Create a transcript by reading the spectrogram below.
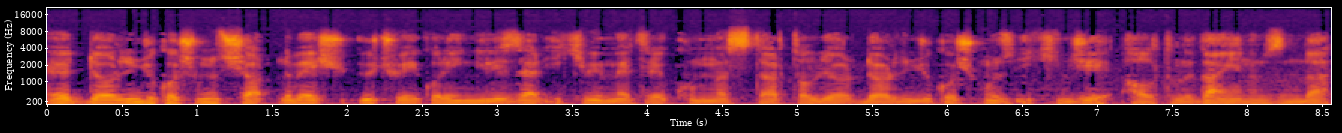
Evet dördüncü koşumuz şartlı 5. 3 ve yukarı İngilizler 2000 metre kumla start alıyor. Dördüncü koşumuz ikinci altılı ganyanımızın da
